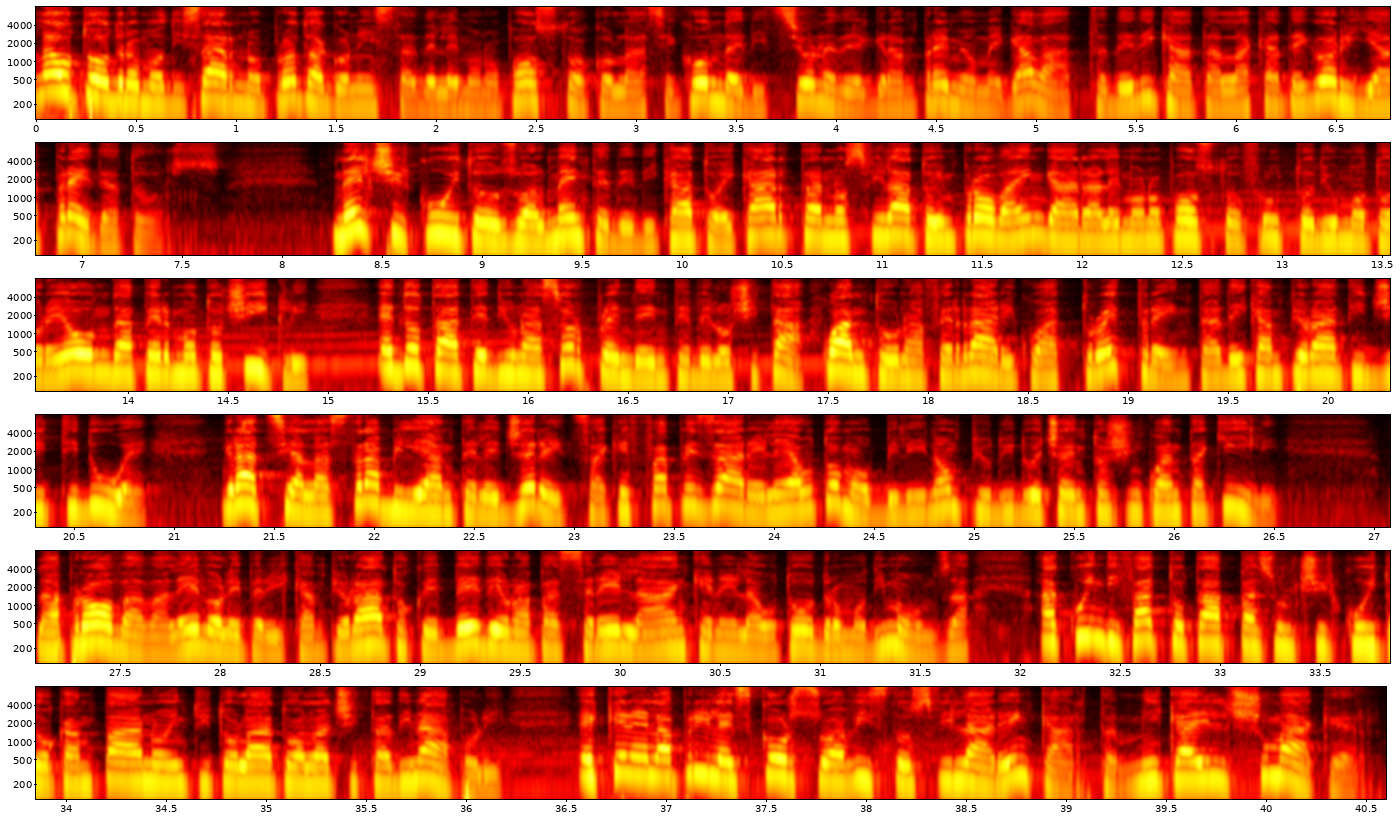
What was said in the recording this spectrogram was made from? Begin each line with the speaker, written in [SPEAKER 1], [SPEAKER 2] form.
[SPEAKER 1] L'autodromo di Sarno protagonista delle monoposto con la seconda edizione del Gran Premio Megawatt dedicata alla categoria Predators. Nel circuito usualmente dedicato ai kart hanno sfilato in prova in gara le monoposto frutto di un motore Honda per motocicli e dotate di una sorprendente velocità, quanto una Ferrari 430 dei campionati GT2, grazie alla strabiliante leggerezza che fa pesare le automobili non più di 250 kg. La prova, valevole per il campionato che vede una passerella anche nell'autodromo di Monza, ha quindi fatto tappa sul circuito campano intitolato alla città di Napoli e che nell'aprile scorso ha visto sfilare in kart Michael Schumacher.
